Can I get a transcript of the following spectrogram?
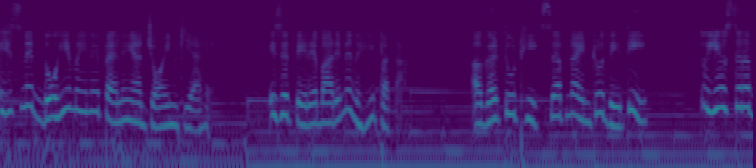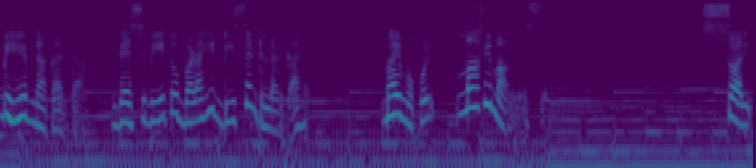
इसने दो ही महीने पहले यहाँ ज्वाइन किया है। इसे तेरे बारे में नहीं पता। अगर तू ठीक से अपना इंट्रो देती तो ये उस तरह बिहेव ना करता। वैसे भी ये तो बड़ा ही डिसेंट लड़का है। भाई मुकुल, माफ़ी मांग लो इससे। सॉरी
